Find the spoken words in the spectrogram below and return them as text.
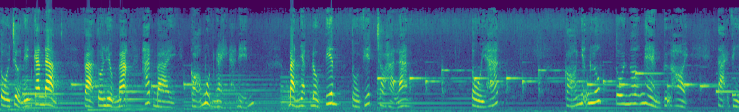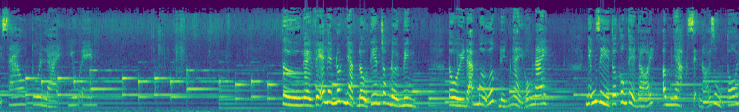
tôi trở nên can đảm Và tôi liều mạng hát bài Có một ngày đã đến. Bản nhạc đầu tiên tôi viết cho Hà Lan. Tôi hát. Có những lúc tôi ngỡ ngàng tự hỏi, Tại vì sao tôi lại yêu em? Từ ngày vẽ lên nốt nhạc đầu tiên trong đời mình Tôi đã mơ ước đến ngày hôm nay. Những gì tôi không thể nói Âm nhạc sẽ nói dùm tôi.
